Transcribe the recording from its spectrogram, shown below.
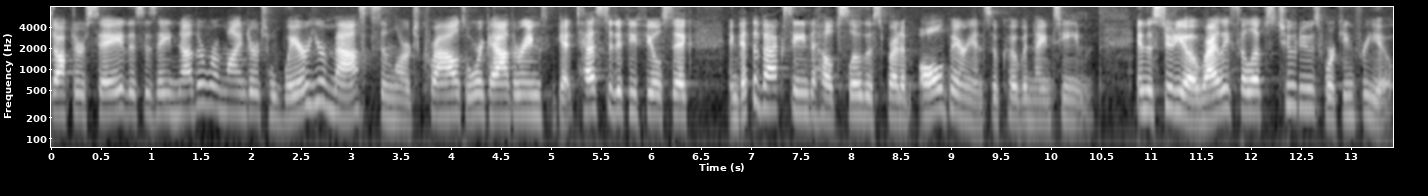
Doctors say this is another reminder to wear your masks in large crowds or gatherings, get tested if you feel sick, and get the vaccine to help slow the spread of all variants of COVID 19. In the studio, Riley Phillips, 2 News working for you.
